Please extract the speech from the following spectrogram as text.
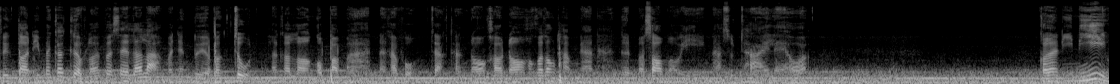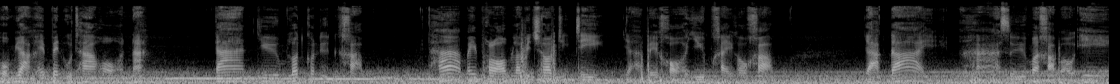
ซึ่งตอนนี้มันก็เกือบร้อยเปอร์เซ็นต์แล้วล่ะมันยังเหลือบางจุด แล้วก็รองงบประมาณนะครับผมจากทางน้องเขาน้องเขาก็ต้องทำงานหาเงินมาซ่อมเอาเองนะสุดท้ายแล้วอะกรณีนี้ผมอยากให้เป็นอุทาหรณ์นะ การยืมรถคนอื่นขับ ถ้าไม่พร้อมรับผิดชอบจริง ๆ อย่าไปขอยืมใครเขาขับ อยากได้หาซื้อมาขับเอาเอง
